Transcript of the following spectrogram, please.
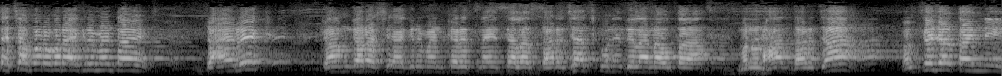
त्याच्या बरोबर अग्रीमेंट आहे डायरेक्ट कामगाराशी अग्रीमेंट करत नाही त्याला दर्जाच कोणी दिला नव्हता. म्हणून हा दर्जा पंकजाताईंनी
